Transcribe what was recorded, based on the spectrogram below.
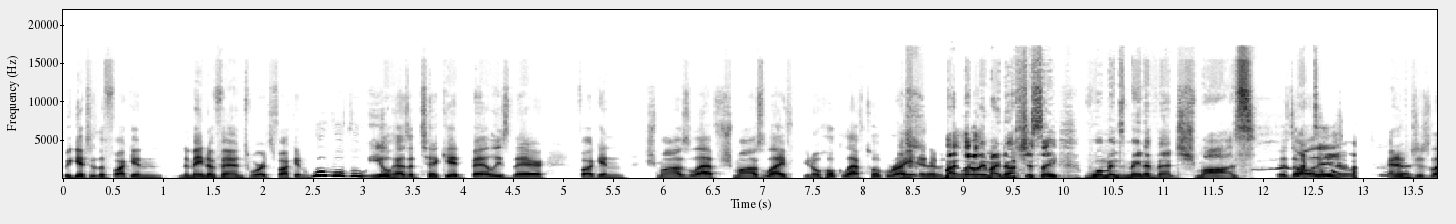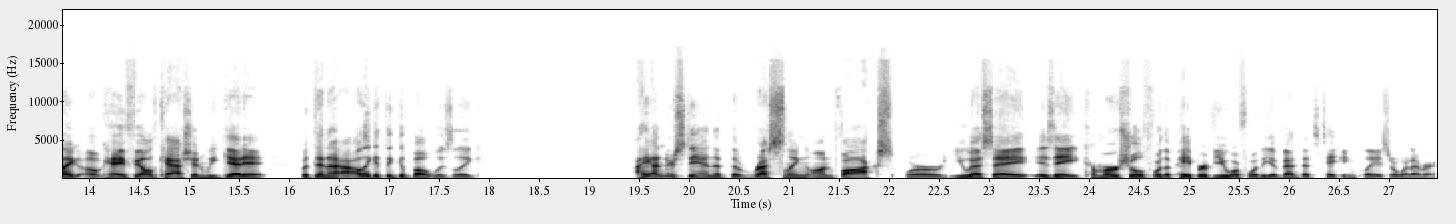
we get to the fucking the main event where it's fucking woo woo woo. Io has a ticket. Bayley's there. Fucking schmaz left, schmaz life. You know, hook left, hook right, and then My literally my notes just say woman's main event schmaz. that's all it That's is. I. And it was just like, okay, failed cash in, we get it. But then I, all I could think about was like, I understand that the wrestling on Fox or USA is a commercial for the pay per view or for the event that's taking place or whatever.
